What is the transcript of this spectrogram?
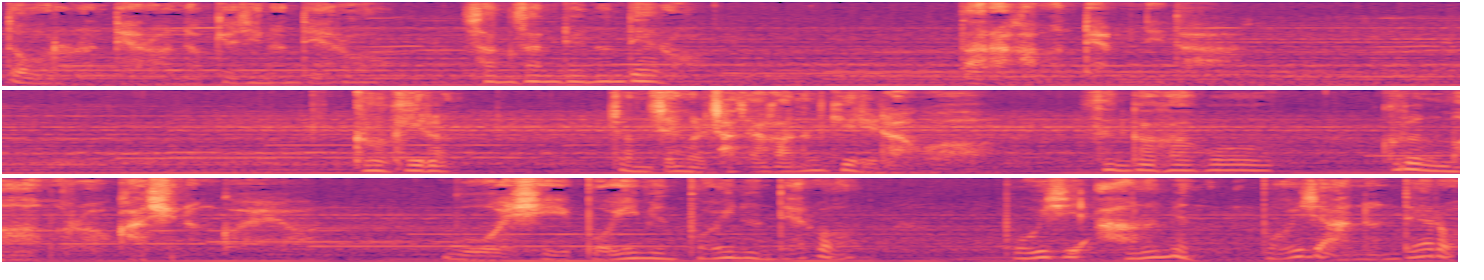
떠오르는 대로 느껴지는 대로 상상되는 대로 따라가면 됩니다. 그 길은 전생을 찾아가는 길이라고 생각하고 그런 마음으로 가시는 거예요. 무엇이 보이면 보이는 대로 보이지 않으면 보이지 않는 대로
